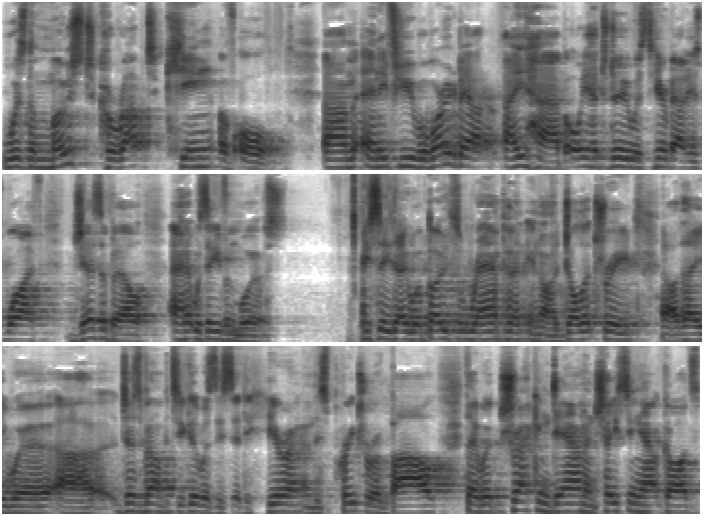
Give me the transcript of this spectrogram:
was the most corrupt king of all. Um, and if you were worried about Ahab, all you had to do was hear about his wife Jezebel, and it was even worse. You see, they were both rampant in idolatry. Uh, they were, uh, Jezebel in particular was this adherent and this preacher of Baal. They were tracking down and chasing out God's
